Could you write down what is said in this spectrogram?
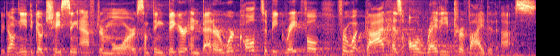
We don't need to go chasing after more, something bigger and better. We're called to be grateful for what God has already provided us.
